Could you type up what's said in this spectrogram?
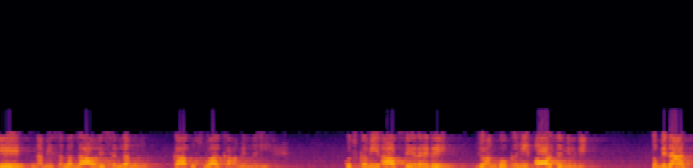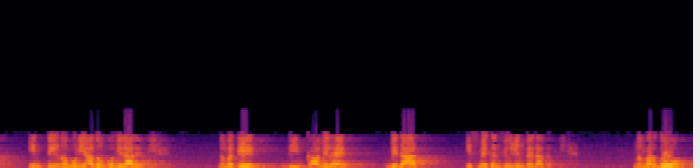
کہ نبی صلی اللہ علیہ وسلم کا اسوا کامل نہیں ہے۔ کچھ کمی آپ سے رہ گئی جو ہم کو کہیں اور سے مل گئی۔ تو بدعت ان تینوں بنیادوں کو ہلا دیتی ہے۔ نمبر ایک، دین کامل ہے۔ بدعت اس میں کنفیوژن پیدا کرتی ہے۔ نمبر دو،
